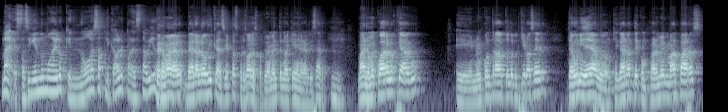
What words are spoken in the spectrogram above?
mae, está siguiendo un modelo que no es aplicable para esta vida. Pero mae, vea, la lógica de ciertas personas, porque obviamente no hay que generalizar. Mm. Mae, no me cuadra lo que hago, eh, no he encontrado qué es lo que quiero hacer. Tengo una idea, weón, qué ganas de comprarme más varas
